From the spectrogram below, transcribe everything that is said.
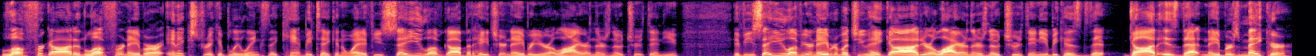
Love for God and love for neighbor are inextricably linked. They can't be taken away. If you say you love God but hate your neighbor, you're a liar and there's no truth in you. If you say you love your neighbor but you hate God, you're a liar and there's no truth in you because God is that neighbor's maker.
